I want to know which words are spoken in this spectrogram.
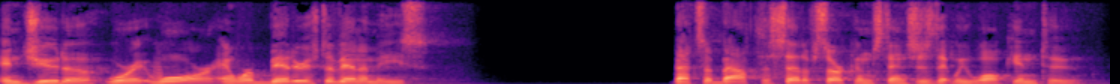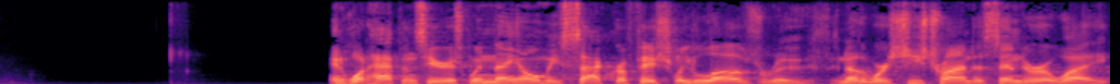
and Judah were at war and were bitterest of enemies, that's about the set of circumstances that we walk into. And what happens here is when Naomi sacrificially loves Ruth, in other words, she's trying to send her away,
